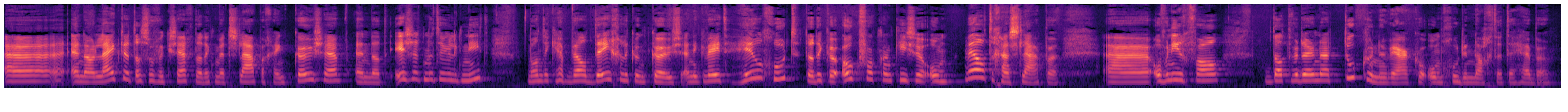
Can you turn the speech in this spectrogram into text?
Uh, en nou lijkt het alsof ik zeg dat ik met slapen geen keus heb. En dat is het natuurlijk niet. Want ik heb wel degelijk een keus. En ik weet heel goed dat ik er ook voor kan kiezen om wel te gaan slapen. Uh, of in ieder geval dat we er naartoe kunnen werken om goede nachten te hebben.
